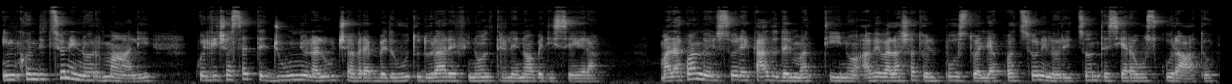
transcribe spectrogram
In condizioni normali, quel 17 giugno la luce avrebbe dovuto durare fin oltre le nove di sera, ma da quando il sole caldo del mattino aveva lasciato il posto agli acquazzoni l'orizzonte si era oscurato,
